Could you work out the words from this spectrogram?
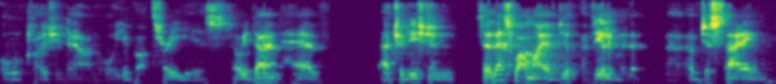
or we'll close you down, or you've got three years. So we don't have a tradition. So that's one way of, de- of dealing with it, of just saying,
